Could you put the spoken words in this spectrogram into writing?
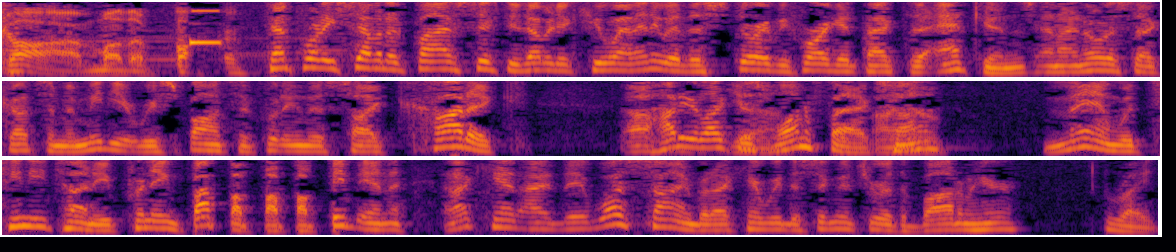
car, motherfucker. 1047 at 560 WQM. Anyway, this story before I get back to Atkins, and I noticed I got some immediate response, including this psychotic. Uh, how do you like this Yeah, one fax, I huh? know. Man, with teeny tiny printing, bop, bop, bop, bop, beep, and, and I can't, I, it was signed, but I can't read the signature at the bottom here. Right.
